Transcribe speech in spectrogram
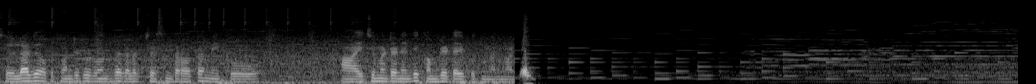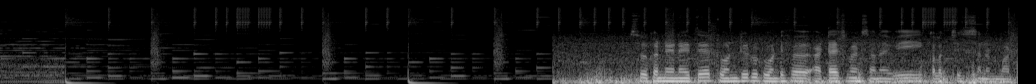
సో ఇలాగే ఒక twenty to twenty five collect చేసిన తర్వాత మీకు ఆ అచీవ్మెంట్ అనేది కంప్లీట్ అయిపోతుంది అనమాట సో ఇక్కడ నేనైతే twenty to twenty five attachments అనేవి కలెక్ట్ చేసేసాను అనమాట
